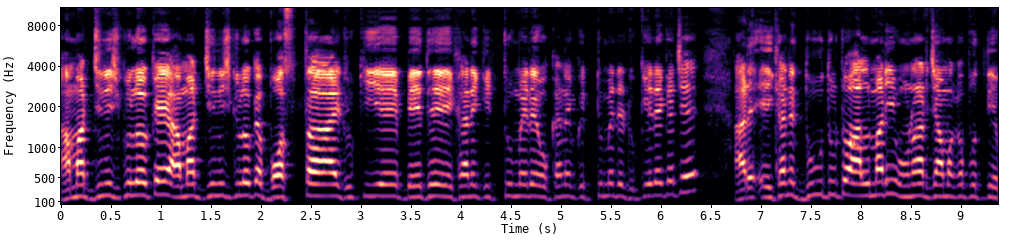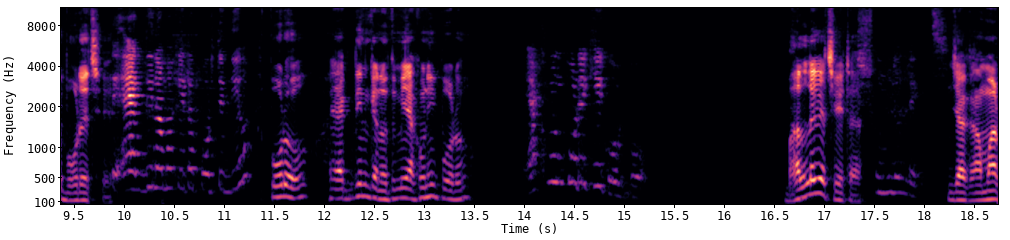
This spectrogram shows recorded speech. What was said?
আমার জিনিসগুলোকে আমার জিনিসগুলোকে বস্তায় ঢুকিয়ে বেঁধে এখানে গিট্টু মেরে ওখানে গিট্টু মেরে ঢুকিয়ে রেখেছে আর এইখানে দু দুটো আলমারি ওনার জামা কাপড় দিয়ে ভরেছে। একদিন আমাকে এটা পড়তে দিও। পড়ো একদিন কেন? তুমি এখনই পড়ো। এখন পরে কি করব? ভালো লেগেছে এটা? সুন্দর লেগেছে। যাক আমার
